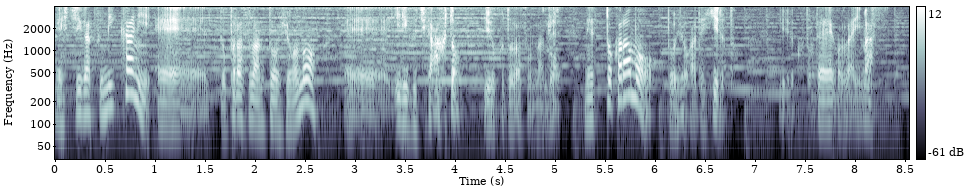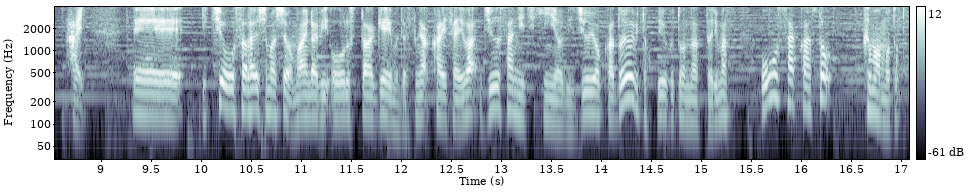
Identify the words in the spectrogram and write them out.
えー7月3日に、えーっとプラスワン投票の、えー入り口が開くということだそうなんでネットからも投票ができるということでございます。はいえー一応おさらいしましょう。マイナビオールスターゲームですが開催は13日金曜日14日土曜日ということになっております。大阪と熊本と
